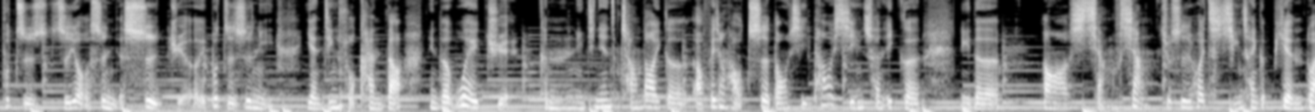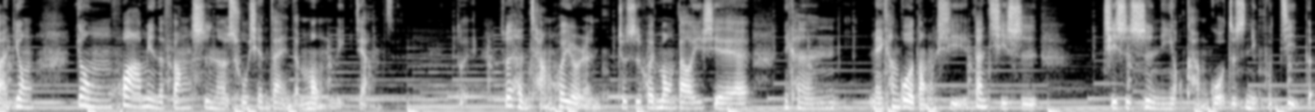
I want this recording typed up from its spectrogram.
不只只有是你的视觉而已，不只是你眼睛所看到，你的味觉，可能你今天尝到一个呃非常好吃的东西，它会形成一个你的呃想象，就是会形成一个片段，用用画面的方式呢出现在你的梦里，这样子，所以很常会有人就是会梦到一些你可能没看过的东西，但其实其实是你有看过，只是你不记得。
